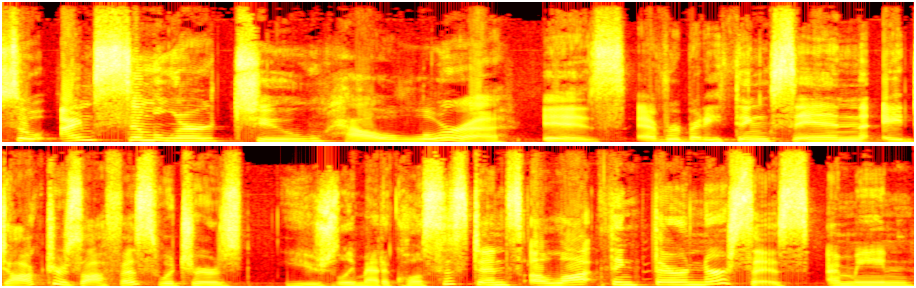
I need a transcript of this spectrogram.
So I'm similar to how Laura is. Everybody thinks in a doctor's office, which is usually medical assistants, a lot think they're nurses. I mean,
